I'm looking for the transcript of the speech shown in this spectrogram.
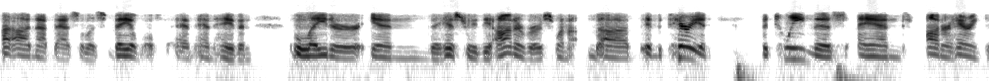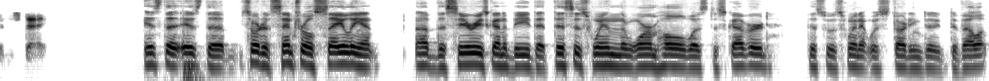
uh, not Basilisk, Beowulf and, and Haven, later in the history of the Honorverse, when uh, in the period between this and Honor Harrington's day. Is the is the sort of central salient of the series going to be that this is when the wormhole was discovered? This was when it was starting to develop.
